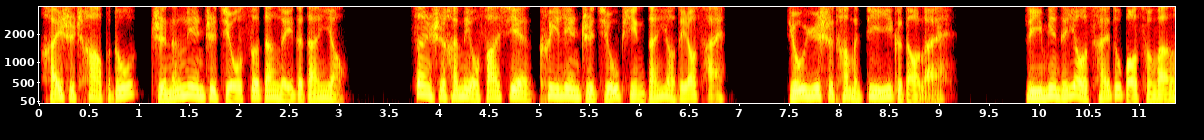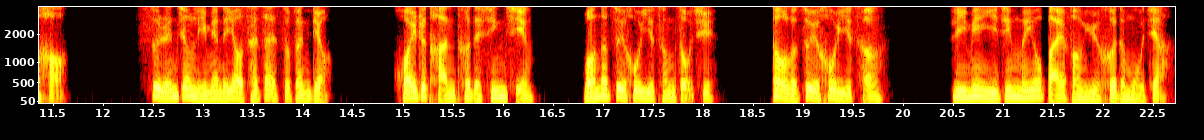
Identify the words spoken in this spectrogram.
还是差不多只能炼制九色丹雷的丹药，暂时还没有发现可以炼制九品丹药的药材。由于是他们第一个到来，里面的药材都保存完好。四人将里面的药材再次分掉，怀着忐忑的心情往那最后一层走去。到了最后一层。里面已经没有摆放玉盒的木架，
